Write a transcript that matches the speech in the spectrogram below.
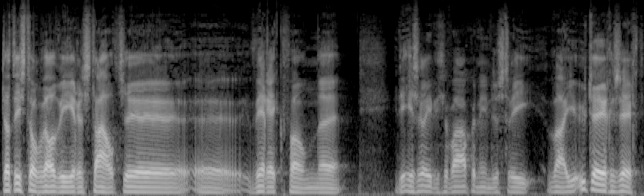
Dat is toch wel weer een staaltje uh, werk van de Israëlische wapenindustrie waar je u tegen zegt.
